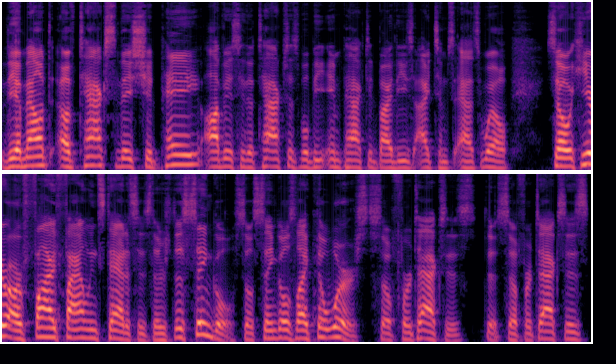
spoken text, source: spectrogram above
the amount of tax they should pay, obviously the taxes will be impacted by these items as well. So here are five filing statuses. There's the single. So single's like the worst. So for taxes. So for taxes,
